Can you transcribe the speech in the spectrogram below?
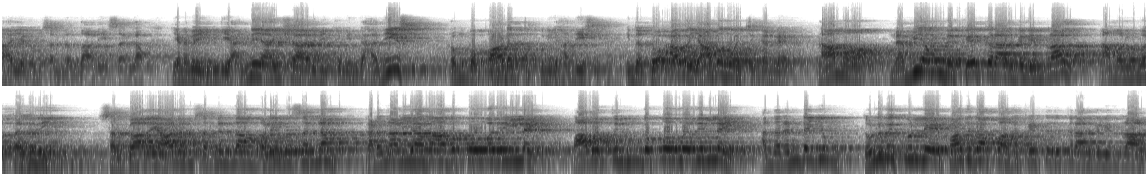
நாயகம் சல்லல்லா அலி செல்லம் எனவே இங்கே அன்னை ஆயிஷா அறிவிக்கும் இந்த ஹதீஸ் ரொம்ப பாடத்துக்குரிய ஹதீஸ். இந்த துஆவை ஞாபகம் வச்சுக்கங்க. நாம நபி அவங்க கேட்கிறார்கள் என்றால் நாம ரொம்ப தகுதி. சர்க்காரை ஆளும் சல்லல்லாஹு அலைஹி செல்லம் கடனாளியாக ஆகப் போவதில்லை. பாவத்தில் முங்க போவதில்லை. அந்த ரெண்டையும் தொழுகைக்குள்ளே பாதுகாப்பாக கேட்டிருக்கிறார்கள் என்றால்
